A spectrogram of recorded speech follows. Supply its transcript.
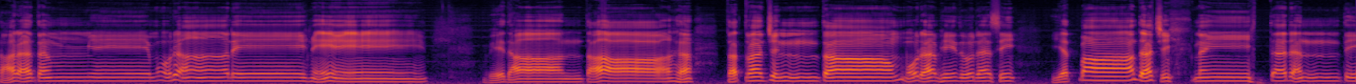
తారతమ్యే మురారే వేదాంతా తత్వచింతామురభిదురసి यत्पादचिह्नैः तरन्ति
